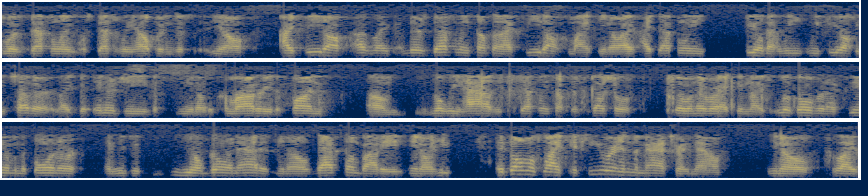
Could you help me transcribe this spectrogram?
was definitely was definitely helping. Just you know, I feed off. I like there's definitely something I feed off Mike. You know, I, I definitely feel that we we feed off each other. Like the energy, the you know, the camaraderie, the fun um, what we have is definitely something special. So whenever I can like look over and I see him in the corner and he's just you know going at it, you know that's somebody. You know he. It's almost like if he were in the match right now, you know, like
